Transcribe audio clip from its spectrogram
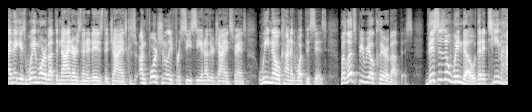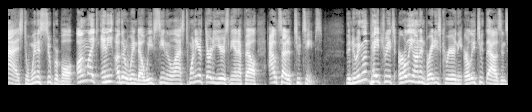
I think, is way more about the Niners than it is the Giants. Because unfortunately for CC and other Giants fans, we know kind of what this is. But let's be real clear about this. This is a window that a team has to win a Super Bowl, unlike any other window we've seen in the last twenty or thirty years in the NFL, outside of two teams. The New England Patriots early on in Brady's career in the early 2000s,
